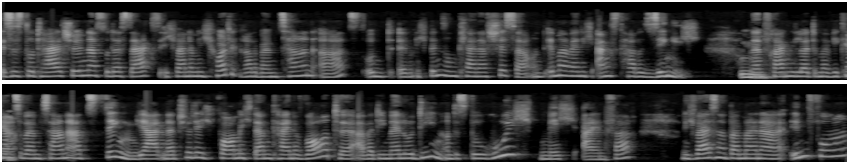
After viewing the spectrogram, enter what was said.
Es ist total schön, dass du das sagst. Ich war nämlich heute gerade beim Zahnarzt und ähm, ich bin so ein kleiner Schisser und immer wenn ich Angst habe, singe ich. Und mhm. dann fragen die Leute mal, wie kannst ja. du beim Zahnarzt singen? Ja, natürlich forme ich dann keine Worte, aber die Melodien und es beruhigt mich einfach. Und ich weiß noch, bei meiner Impfung,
